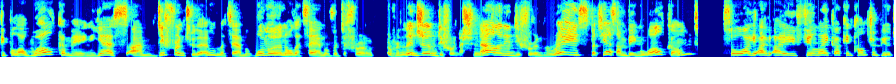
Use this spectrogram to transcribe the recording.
people are welcoming. Yes, I'm different to them. Let's say I'm a woman, or let's say I'm of a different religion, different nationality, different race. But yes, I'm being welcomed. So I, I, I feel like I can contribute.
